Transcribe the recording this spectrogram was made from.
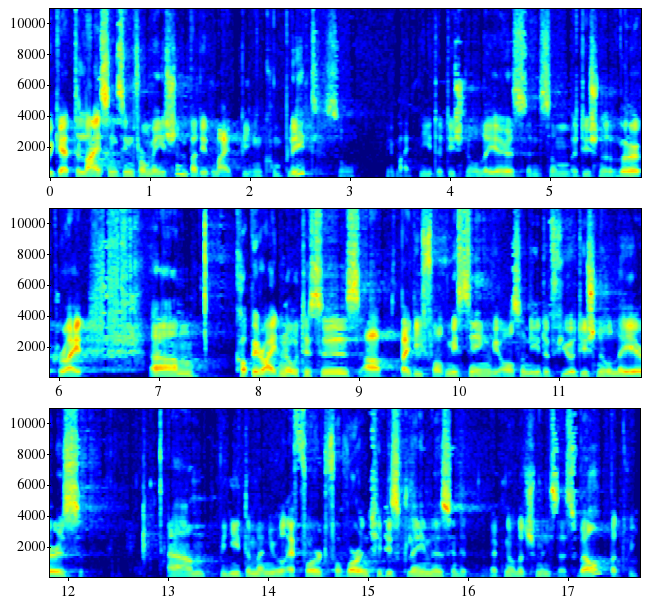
we get the license information, but it might be incomplete. So we might need additional layers and some additional work, right? Um, copyright notices are by default missing. We also need a few additional layers. Um, we need the manual effort for warranty disclaimers and acknowledgements as well, but we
